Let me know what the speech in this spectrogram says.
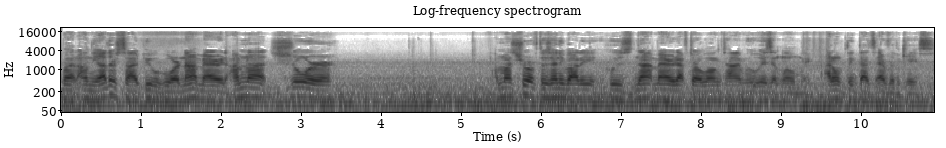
but on the other side, people who are not married, I'm not sure. I'm not sure if there's anybody who's not married after a long time who isn't lonely. I don't think that's ever the case.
